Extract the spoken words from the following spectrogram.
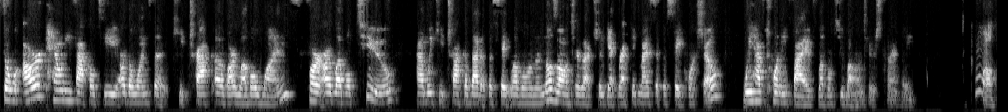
So our county faculty are the ones that keep track of our level ones. For our level two, um, we keep track of that at the state level, and then those volunteers actually get recognized at the state horse show. We have 25 level two volunteers currently. Cool.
